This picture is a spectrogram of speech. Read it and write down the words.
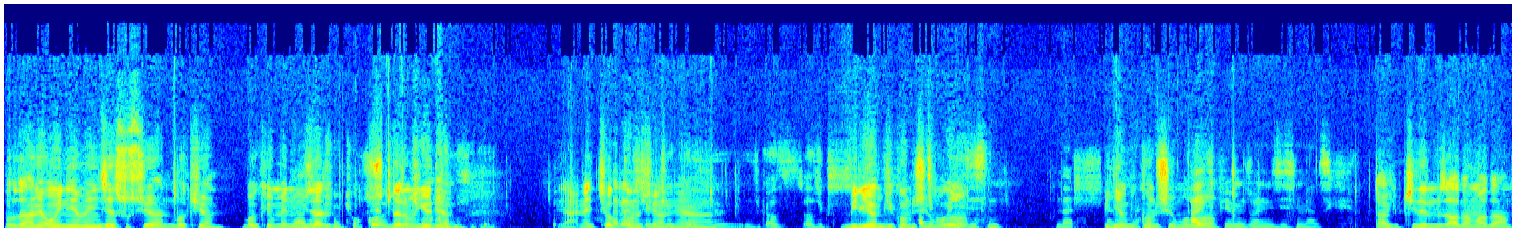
Burada hani oynayamayınca susuyorsun, bakıyorsun. Bakıyorum benim Ya güzel çok- çok konuşuyor, şutlarımı çok görüyorsun. konuşuyor. Yani çok Her şey konuşuyorsun çok ya. konuşuyor. Azıcık az- azıcık sus. Biliyorum ki konuşuyorum oyun oğlum. Biliyorum ki konuşuyorum oğlum. Takipçilerimiz oyun izlesin birazcık. Takipçilerimiz adam adam.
